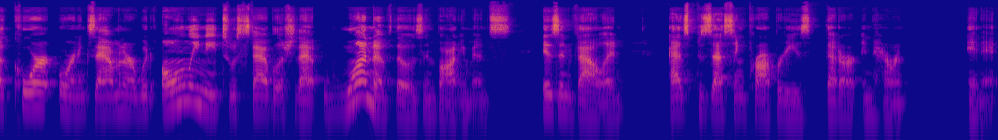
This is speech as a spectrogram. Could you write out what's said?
a court or an examiner would only need to establish that one of those embodiments is invalid as possessing properties that are inherent in it.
